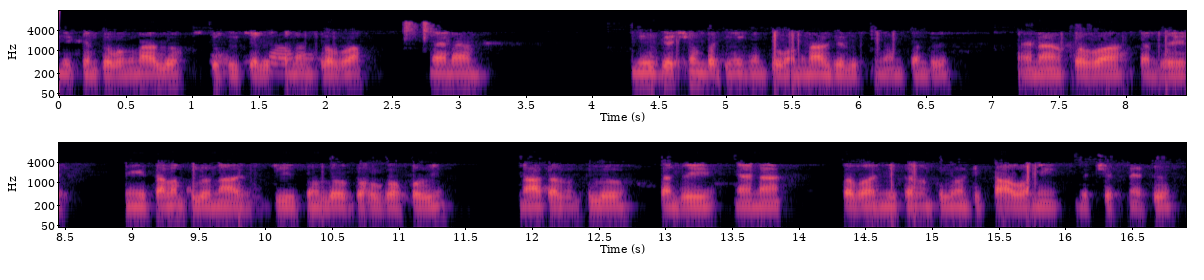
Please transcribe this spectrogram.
నీకు ఎంతో వదనాలు స్థితులు చెల్లిస్తున్నాను ప్రభా. ఆయన నీ ఉద్దేశం బట్టి నీకు ఎంతో వందనాలు చెల్లిస్తున్నాను తండ్రి. ఆయన ప్రభా తండ్రి నీ తలంపులు నా జీవితంలో బహు గొప్పవి. నా తలంపులు తండ్రి ఆయన ప్రభా నీ తలంపులు వంటి కావని మీరు చెప్పినట్టు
